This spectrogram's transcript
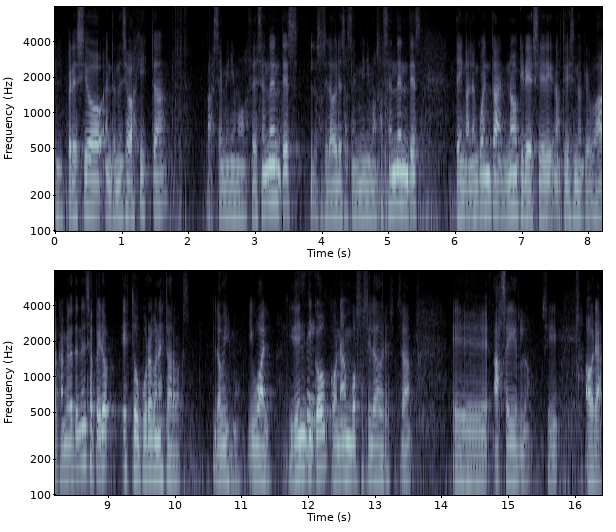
el precio en tendencia bajista hace mínimos descendentes, los osciladores hacen mínimos ascendentes. Ténganlo en cuenta, no quiere decir, no estoy diciendo que va a cambiar la tendencia, pero esto ocurre con Starbucks. Lo mismo, igual, idéntico con ambos osciladores. O sea, eh, a seguirlo. ¿sí? Ahora,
